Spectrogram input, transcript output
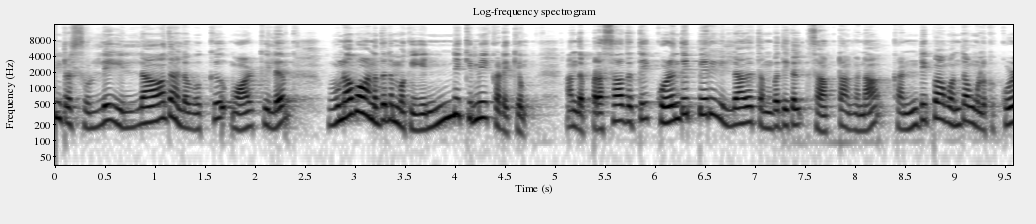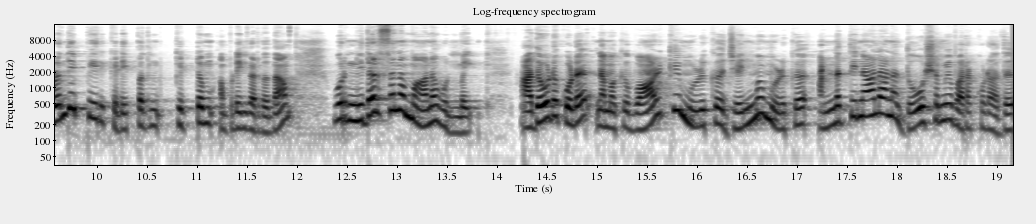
என்ற சொல்லே இல்லாத அளவுக்கு வாழ்க்கையில் உணவானது நமக்கு என்றைக்குமே கிடைக்கும். அந்த பிரசாதத்தை குழந்தை பேர் இல்லாத தம்பதிகள் சாப்பிட்டாங்கன்னா கண்டிப்பாக வந்து அவங்களுக்கு குழந்தை பேர் கிடைப்பது கிட்டும் அப்படிங்கிறது தான் ஒரு நிதர்சனமான உண்மை. அதோடு கூட நமக்கு வாழ்க்கை முழுக்க ஜென்மம் முழுக்க அன்னத்தினாலான தோஷமே வரக்கூடாது.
